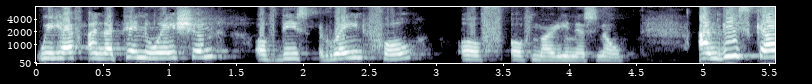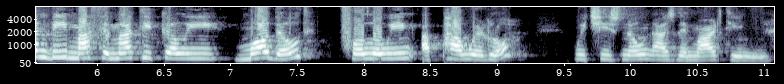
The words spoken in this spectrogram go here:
we have an attenuation of this rainfall of, of marine snow. And this can be mathematically modeled following a power law, which is known as the Martin,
